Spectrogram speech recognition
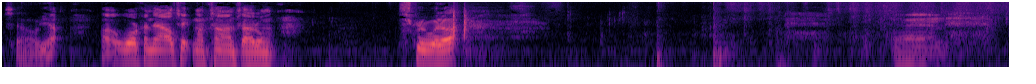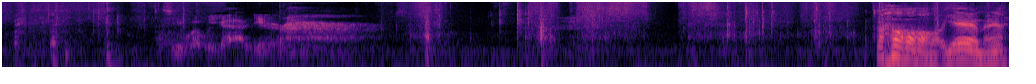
So, yeah, I'll work on that. I'll take my time so I don't screw it up. And see what we got here. Oh, yeah, man.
